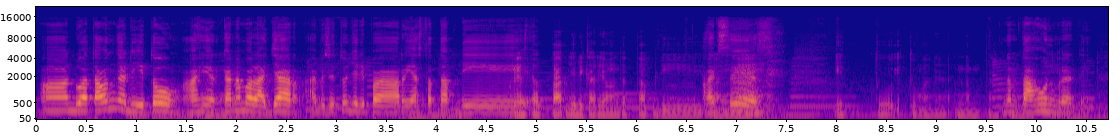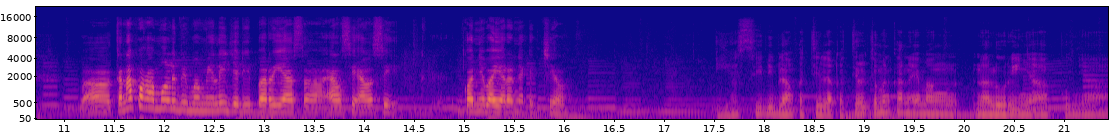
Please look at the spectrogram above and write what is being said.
eh, dua tahun gak dihitung akhir Hmm. karena belajar. Habis itu jadi perias tetap di Perias tetap jadi karyawan tetap di Alexis. sana. Itu hitungannya enam tahun. enam tahun berarti. Eh, kenapa kamu lebih memilih jadi perias LC-LC? Bukannya bayarannya kecil? Iya sih dibilang kecil ya kecil, cuman karena emang nalurinya akunya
